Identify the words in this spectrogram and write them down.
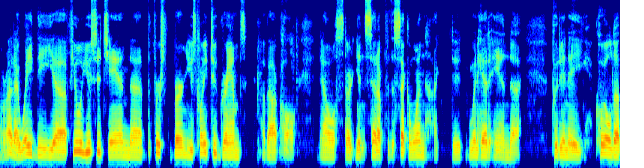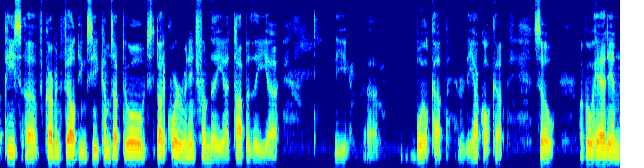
Alright, I weighed the uh, fuel usage and uh, the first burn used 22 grams of alcohol. Now I'll start getting set up for the second one. I did, went ahead and uh, put in a coiled up piece of carbon felt. You can see it comes up to oh, just about a quarter of an inch from the uh, top of the uh, the uh, boil cup or the alcohol cup. So I'll go ahead and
